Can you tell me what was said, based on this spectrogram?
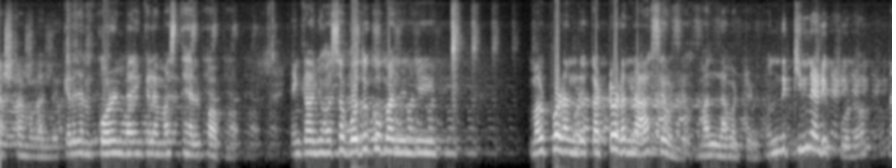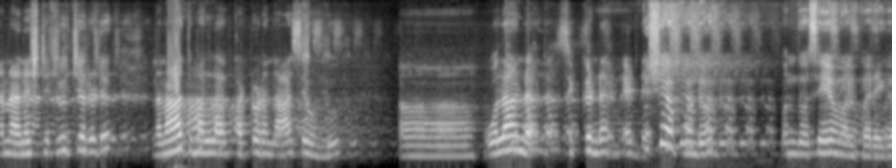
ಆಶ್ರಮಗಂದು. ಕೆಲ ಜನ ಕೊರಂಡ ಎಂಕೆಲ್ಲ ಮಸ್ತ್ ಹೆಲ್ಪ್ ಆಪ. ಎಂಕ ಒಂಜಿ ಹೊಸ ಬದುಕು ಬಂದಿಂಜಿ ಮಲ್ಪೊಡಂದು, ಕಟ್ಟೋಡಂದು ಆಸೆ ಉಂಟು, ಮಲ್ಲ ಮಟ್ಟಡು ಒಂದು ಕಿನ್ನಡಿಪ್ಪುಡು. ನನ್ನ ನೆಕ್ಸ್ಟ್ ಫ್ಯೂಚರ್ ನನಾತ್ ಮಲ್ಲ ಕಟ್ಟೋಡಂದು ಆಸೆ ಉಂಡು ಒಲಾಂಡ, ಸಿಕ್ಕಂಡ ಖುಷಿ ಹಾಕೊಂಡು ಒಂದು ಸೇವೆ ಮಲ್ಪರೆಗ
